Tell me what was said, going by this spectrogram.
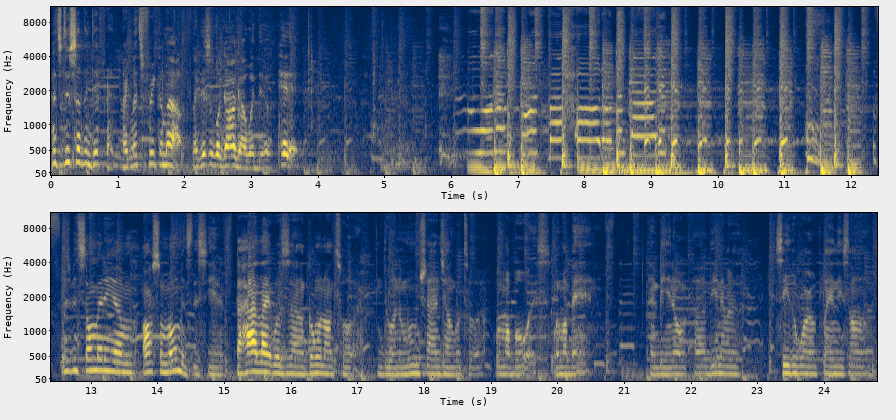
Let's do something different. Like, let's freak them out. Like, this is what Gaga would do. Hit it. There's been so many um, awesome moments this year. The highlight was uh, going on tour doing the Moonshine Jungle tour with my boys, with my band, and being, uh, being able to see the world playing these songs.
